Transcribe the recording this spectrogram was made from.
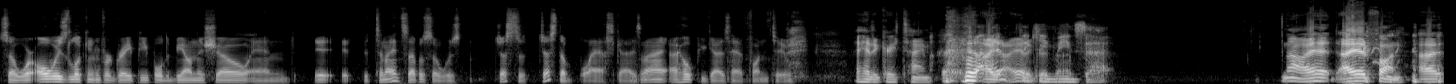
So we're always looking for great people to be on the show. And it, it, tonight's episode was just a, just a blast, guys. And I, I hope you guys had fun too. I had a great time. I, I, I don't had a think he time. means that. No, I had I had fun. I,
